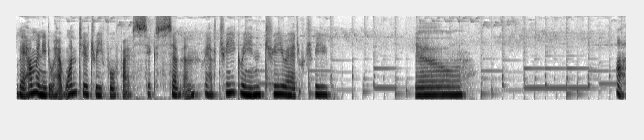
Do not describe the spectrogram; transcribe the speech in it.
Okay, how many do we have? One, two, three, four, five, six, seven. We have three green, three red, three blue. Huh.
